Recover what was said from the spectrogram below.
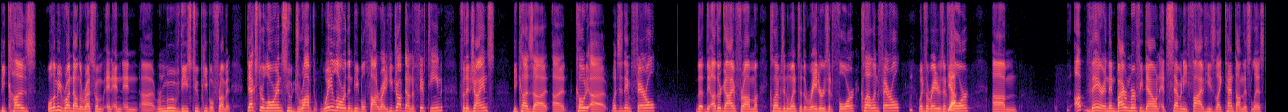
because, well, let me run down the rest of them and, and, and uh, remove these two people from it. Dexter Lawrence, who dropped way lower than people thought, right? He dropped down to 15 for the Giants because uh, uh, Cody, uh, what's his name, Ferrell, the the other guy from Clemson went to the Raiders at four. Clelin Ferrell went to the Raiders at Yeah. four. Um, up there, and then Byron Murphy down at 75. He's like 10th on this list.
